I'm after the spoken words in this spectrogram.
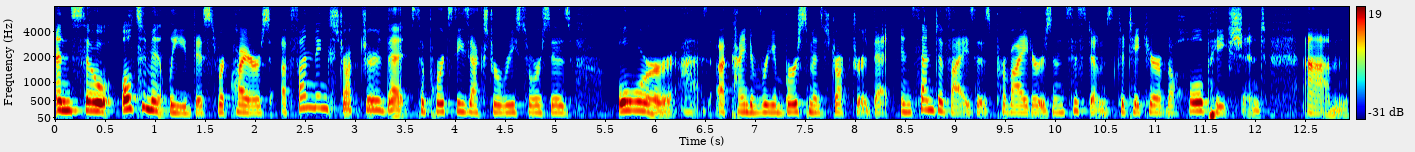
And so ultimately, this requires a funding structure that supports these extra resources or a kind of reimbursement structure that incentivizes providers and systems to take care of the whole patient um,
